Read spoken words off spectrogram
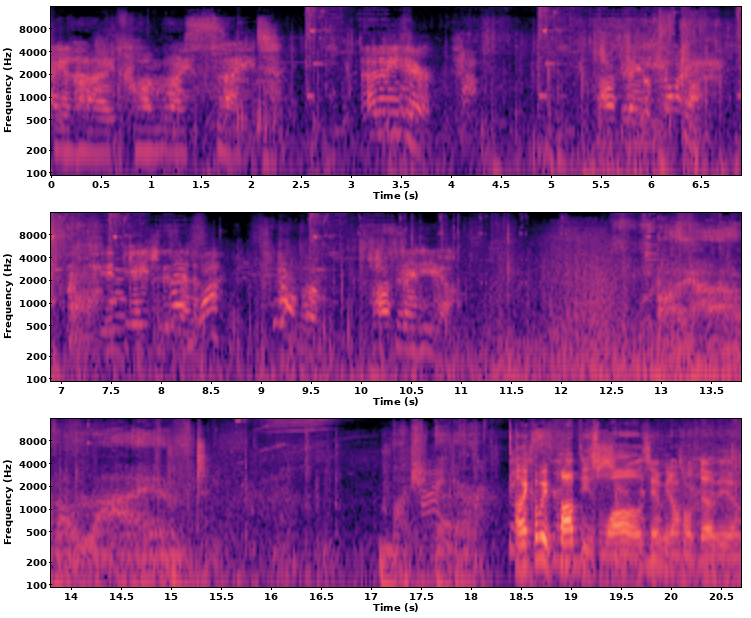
can hide from my sight. Enemy here. Hostile. Engage this enemy. Stop them. Hostile here. I have arrived. Much better. I like how we pop these walls, yet we don't hold W.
